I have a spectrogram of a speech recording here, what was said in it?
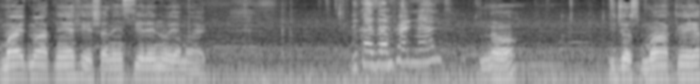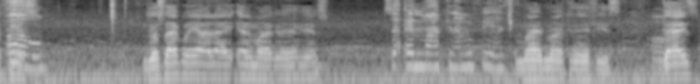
married mark in your face and then say they know you're married. Because I'm pregnant? No. You just mark in your face. Oh. Just like when you have like L mark in your face. So I'm marking on my face. Married mark in your face. Oh. Guys,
